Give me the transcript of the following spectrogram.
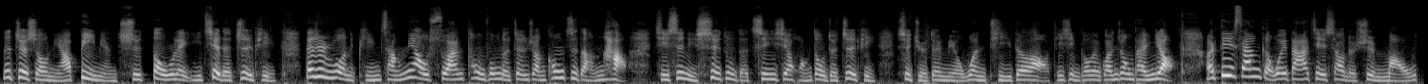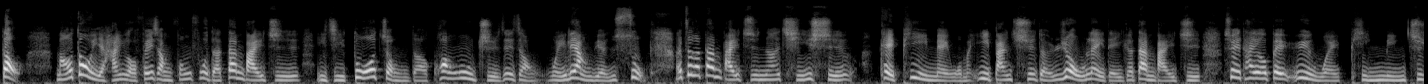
那这时候你要避免吃豆类一切的制品。但是如果你平常尿酸、痛风的症状控制得很好，其实你适度的吃一些黄豆的制品是绝对没有问题的哦。提醒各位观众朋友。而第三个为大家介绍的是毛豆，毛豆也含有非常丰富的蛋白质以及多种的矿物质这种微量元素。而这个蛋白质呢，其实可以媲美我们一般吃的肉类的一个蛋白质，所以它又被誉为平。民之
